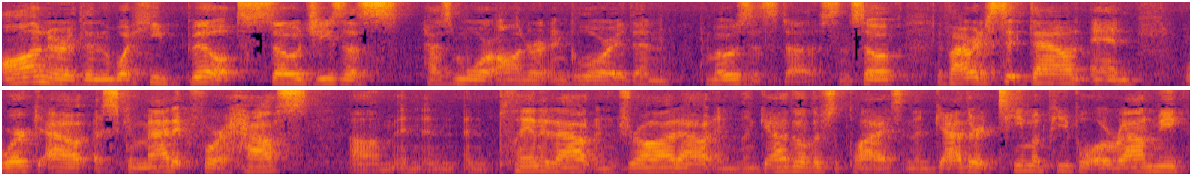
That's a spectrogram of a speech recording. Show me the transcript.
honor than what he built, so Jesus has more honor and glory than Moses does. And so if, if I were to sit down and work out a schematic for a house, um, and, and, and, plan it out and draw it out and then gather other supplies and then gather a team of people around me,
